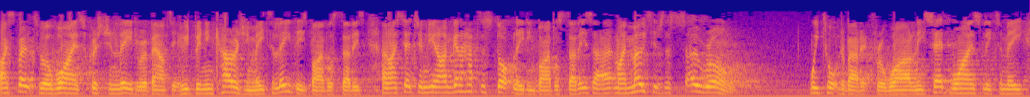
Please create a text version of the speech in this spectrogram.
I spoke to a wise Christian leader about it who'd been encouraging me to lead these Bible studies, and I said to him, You know, I'm going to have to stop leading Bible studies. Uh, my motives are so wrong. We talked about it for a while, and he said wisely to me,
